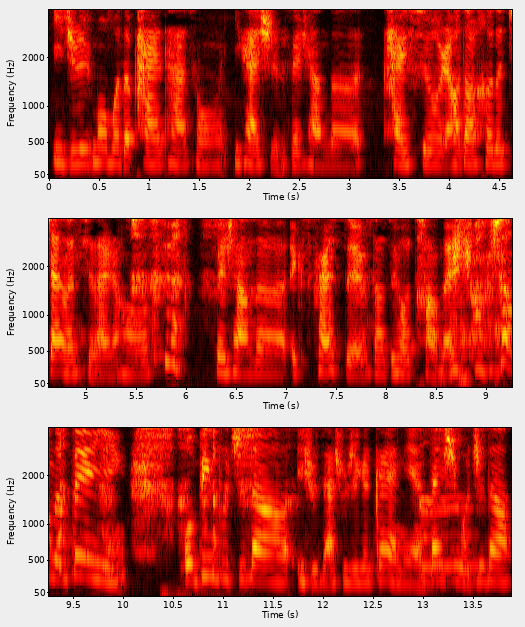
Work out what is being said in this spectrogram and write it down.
一直默默的拍他，从一开始非常的害羞，然后到喝的站了起来，然后 非常的 expressive，到最后躺在床上的背影。我并不知道艺术家书这个概念，但是我知道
